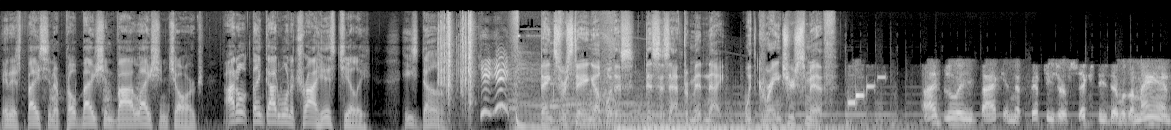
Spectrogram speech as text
and is facing a probation violation charge. I don't think I'd want to try his chili. He's dumb. Thanks for staying up with us. This is After Midnight with Granger Smith. I believe back in the 50s or 60s, there was a man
